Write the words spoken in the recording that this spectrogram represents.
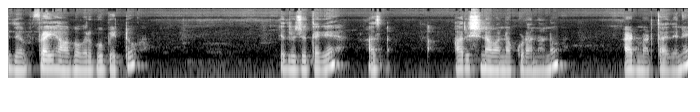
ಇದು ಫ್ರೈ ಆಗೋವರೆಗೂ ಬಿಟ್ಟು ಇದ್ರ ಜೊತೆಗೆ ಹಸ್ ಅರಿಶಿನವನ್ನು ಕೂಡ ನಾನು ಆ್ಯಡ್ ಮಾಡ್ತಾಯಿದ್ದೀನಿ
